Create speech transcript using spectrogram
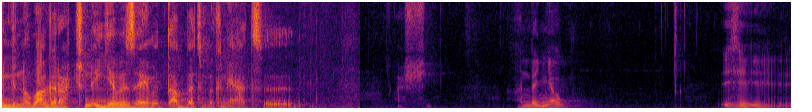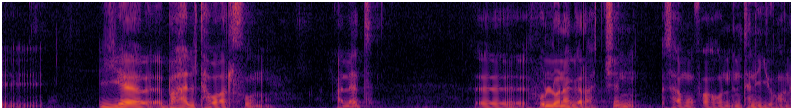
ምንድን ነው? በሀገራችን እየበዛ የመጣበት ምክንያት? አንደኛው ይሄ የባህል ተዋርሶ ነው ማለት ሁሉ ነገራችን some of አሁን እንትን እየሆነ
